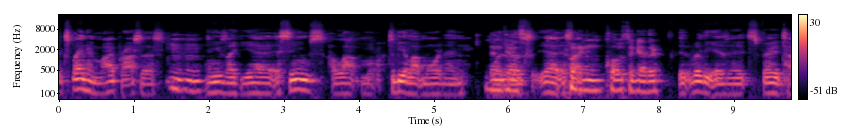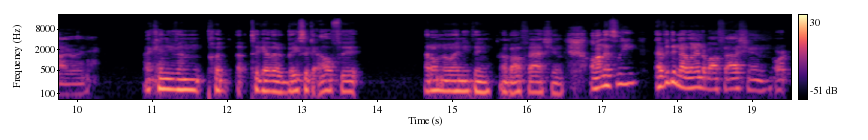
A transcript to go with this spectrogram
explained him my process, hmm and he was like, "Yeah, it seems a lot more to be a lot more than Than what it just looks. Yeah, it's like putting clothes together it really is, and it's very tiring. i can't even put together a basic outfit I don't know anything about fashion. Honestly, everything I learned about fashion, or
